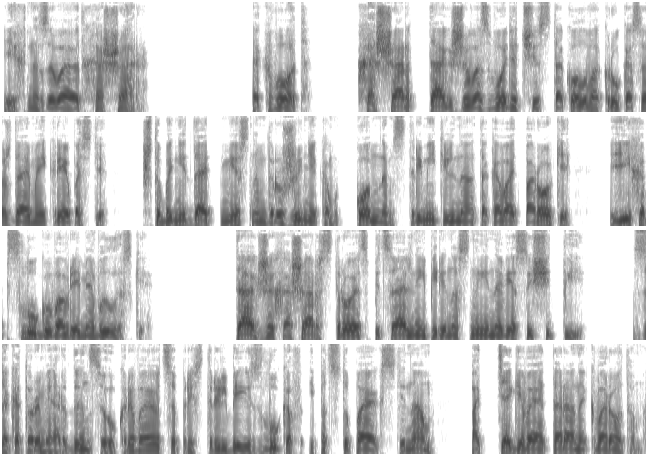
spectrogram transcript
Их называют хашар. Так вот, хашар также возводят чистокол вокруг осаждаемой крепости, чтобы не дать местным дружинникам конным стремительно атаковать пороки и их обслугу во время вылазки. Также Хашар строит специальные переносные навесы-щиты, за которыми ордынцы укрываются при стрельбе из луков и, подступая к стенам, подтягивая тараны к воротам.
